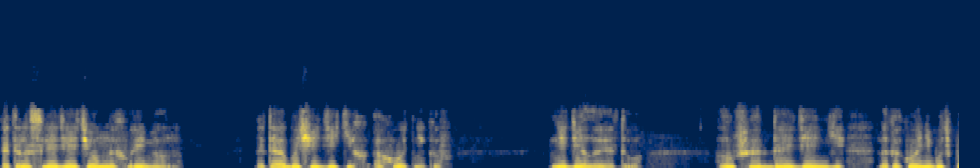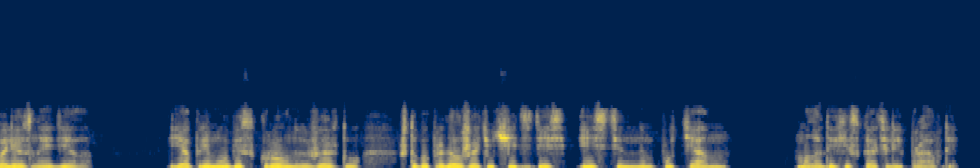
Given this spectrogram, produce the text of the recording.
Это наследие темных времен, это обычай диких охотников. Не делай этого. Лучше отдай деньги на какое-нибудь полезное дело. Я приму бескровную жертву, чтобы продолжать учить здесь истинным путям молодых искателей правды.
